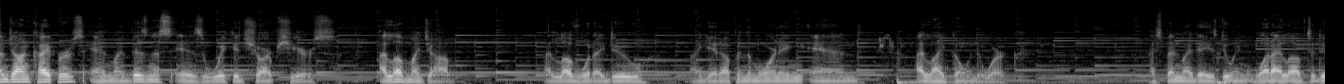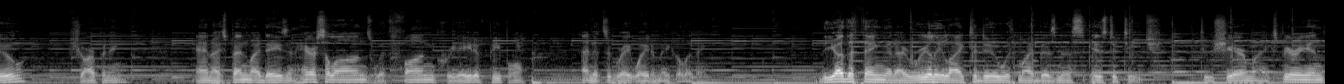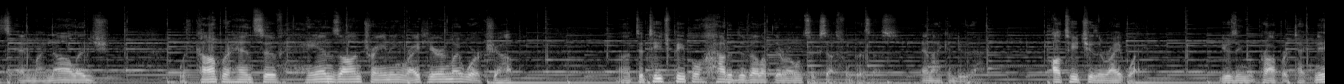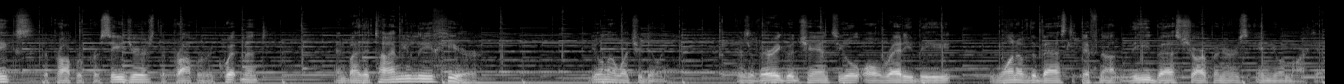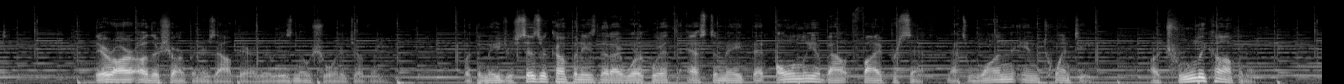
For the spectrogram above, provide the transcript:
I'm John Kuipers and my business is Wicked Sharp Shears. I love my job. I love what I do. I get up in the morning and I like going to work. I spend my days doing what I love to do, sharpening, and I spend my days in hair salons with fun, creative people, and it's a great way to make a living. The other thing that I really like to do with my business is to teach, to share my experience and my knowledge with comprehensive, hands-on training right here in my workshop uh, to teach people how to develop their own successful business, and I can do that. I'll teach you the right way using the proper techniques, the proper procedures, the proper equipment, and by the time you leave here, you'll know what you're doing. There's a very good chance you'll already be one of the best, if not the best sharpeners in your market. There are other sharpeners out there, there is no shortage of them. But the major scissor companies that I work with estimate that only about 5%, that's one in 20, are truly competent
